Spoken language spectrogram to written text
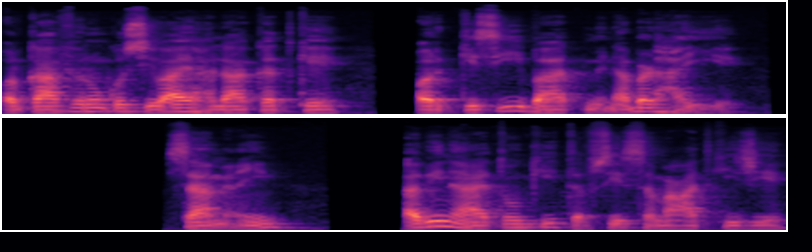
اور کافروں کو سوائے ہلاکت کے اور کسی بات میں نہ بڑھائیے۔ سامعین اب ان آیتوں کی تفسیر سماعت کیجیے۔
